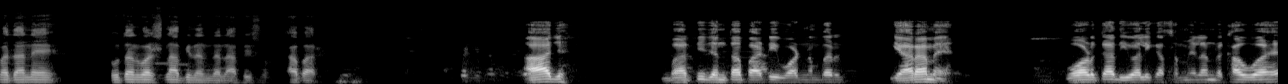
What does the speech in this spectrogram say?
બધાને નૂતન વર્ષના અભિનંદન આપીશું આભાર आज भारतीय जनता पार्टी वार्ड नंबर 11 में वार्ड का दिवाली का सम्मेलन रखा हुआ है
